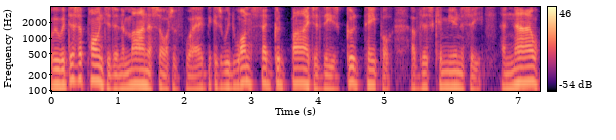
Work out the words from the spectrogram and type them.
We were disappointed in a minor sort of way because we'd once said goodbye to these good people of this community, and now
